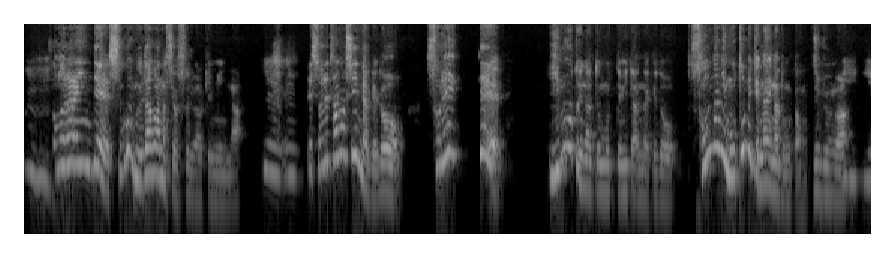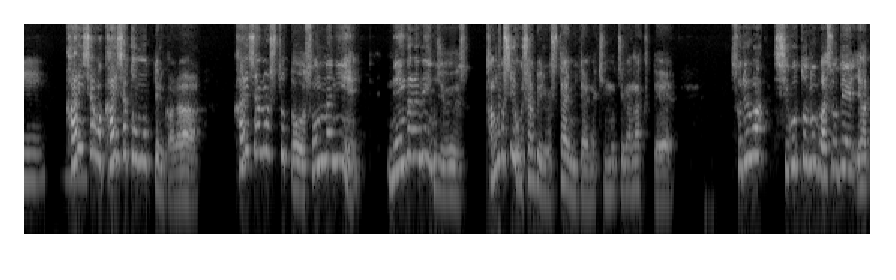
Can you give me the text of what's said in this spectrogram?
うんその LINE ですごい無駄話をするわけ、みんな。うんうんで、それ楽しいんだけど、それって、リモートになって思ってみたんだけど、そんなに求めてないなと思ったの、自分は。えー会社は会社と思ってるから、会社の人とそんなに年がら年中楽しいおしゃべりをしたいみたいな気持ちがなくて、それは仕事の場所でや、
